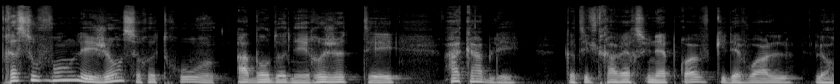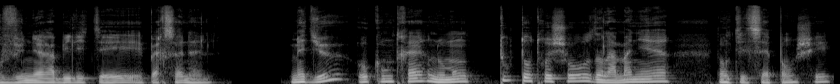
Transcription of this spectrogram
Très souvent, les gens se retrouvent abandonnés, rejetés, accablés quand ils traversent une épreuve qui dévoile leur vulnérabilité personnelle. Mais Dieu, au contraire, nous montre tout autre chose dans la manière dont il s'est penché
